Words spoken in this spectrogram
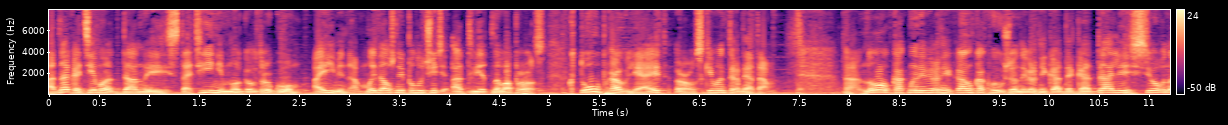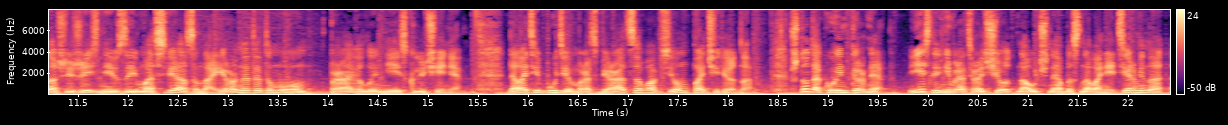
Однако тема данной статьи немного в другом, а именно мы должны получить ответ на вопрос, кто управляет русским интернетом. А, но, как мы наверняка, ну, как вы уже наверняка догадались, все в нашей жизни взаимосвязано, и Рунет этому правилу не исключение. Давайте будем разбираться во всем поочередно. Что такое интернет? Если не брать в расчет научное обоснование термина,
